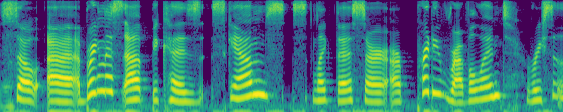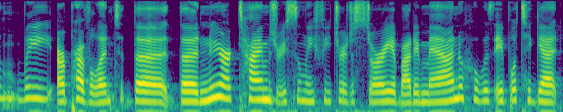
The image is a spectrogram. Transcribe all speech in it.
So uh, I bring this up because scams like this are, are pretty prevalent. Recently, are prevalent. The the New York Times recently featured a story about a man who was able to get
